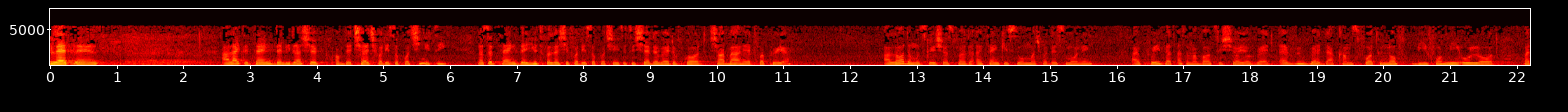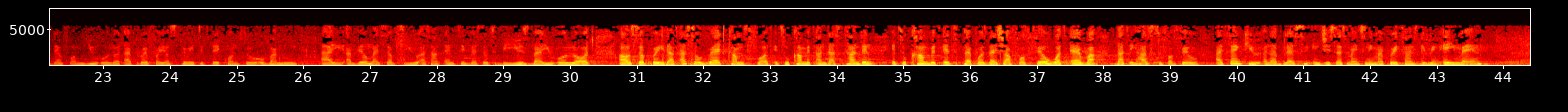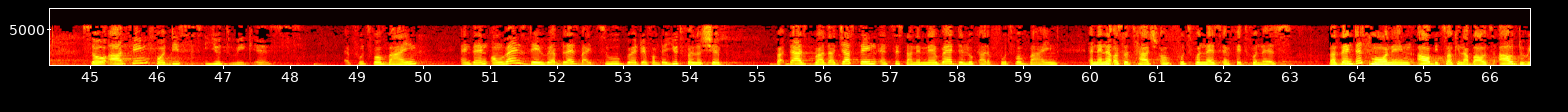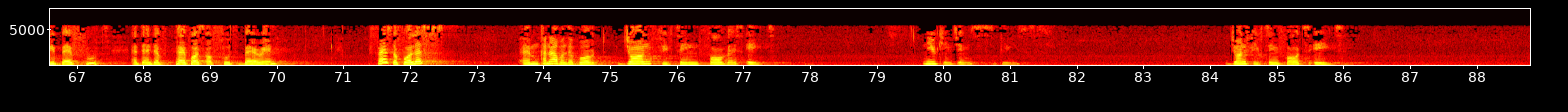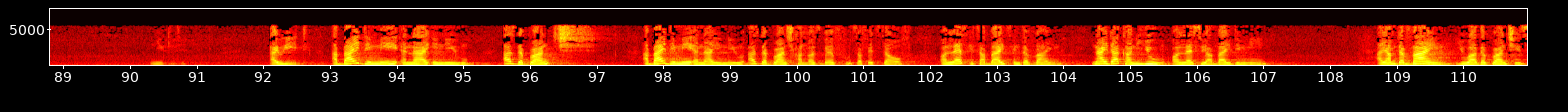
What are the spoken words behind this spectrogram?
blessings. I'd like to thank the leadership of the church for this opportunity. And also thank the youth fellowship for this opportunity to share the word of God. Shall bow head for prayer. Our Lord, the most gracious Father, I thank you so much for this morning. I pray that as I'm about to share your word, every word that comes forth will not be from me, O Lord, but then from you, O Lord. I pray for your spirit to take control over me. I avail myself to you as an empty vessel to be used by you, O Lord. I also pray that as your word comes forth, it will come with understanding, it will come with its purpose, that it shall fulfill whatever that it has to fulfill. I thank you and I bless you in Jesus' mighty name. I pray thanksgiving. Amen. So our theme for this youth week is a fruitful vine. And then on Wednesday, we were blessed by two brethren from the youth fellowship. But that's Brother Justin and Sister Nene, they looked at a fruitful vine. And then they also touched on fruitfulness and faithfulness. But then this morning, I'll be talking about how do we bear fruit and then the purpose of fruit bearing. First of all, let's um, can I have on the board John 15, 4, verse 8? New King James, please. John 15, 4 to 8. New King James. I read, Abide in me and I in you, as the branch Abide in me and I in you, as the branch cannot bear fruit of itself unless it abides in the vine. Neither can you unless you abide in me. I am the vine, you are the branches.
